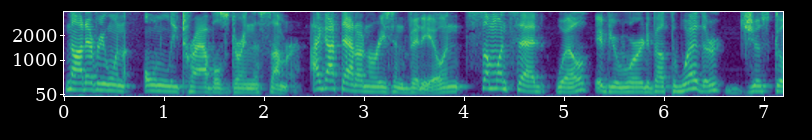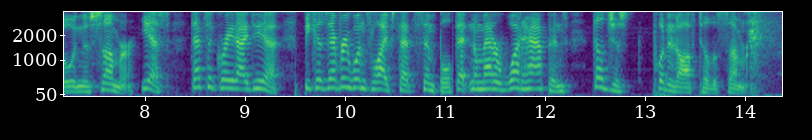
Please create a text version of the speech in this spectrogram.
Not everyone only travels during the summer. I got that on a recent video, and someone said, well, if you're worried about the weather, just go in the summer. Yes, that's a great idea, because everyone's life's that simple that no matter what happens, they'll just put it off till the summer.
